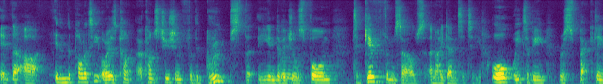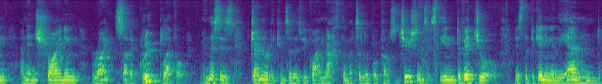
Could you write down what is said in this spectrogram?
it, that are in the polity, or is con- a constitution for the groups that the individuals mm. form to give themselves an identity? Ought we to be respecting and enshrining rights at a group level? I mean, this is generally considered to be quite anathema to liberal constitutions. It's the individual is the beginning and the end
